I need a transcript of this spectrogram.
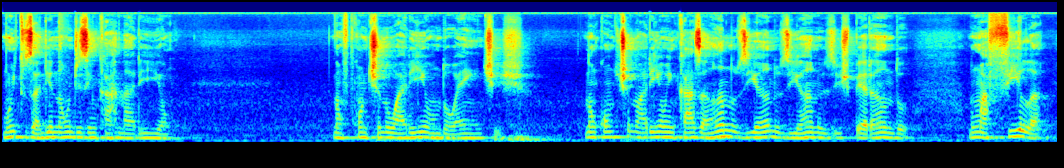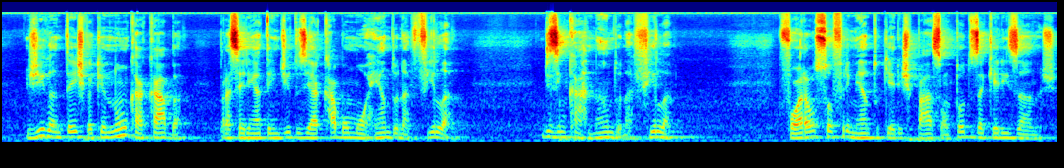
Muitos ali não desencarnariam, não continuariam doentes, não continuariam em casa anos e anos e anos esperando numa fila gigantesca que nunca acaba para serem atendidos e acabam morrendo na fila desencarnando na fila, fora o sofrimento que eles passam todos aqueles anos.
